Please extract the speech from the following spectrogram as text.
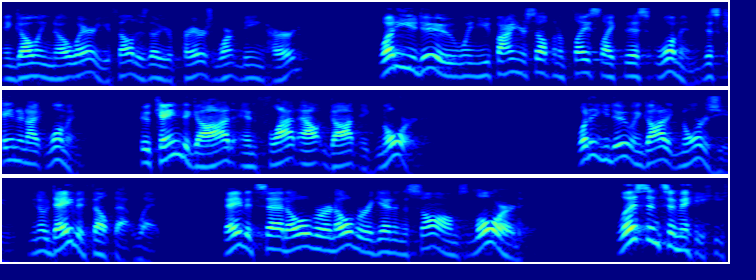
and going nowhere? You felt as though your prayers weren't being heard? What do you do when you find yourself in a place like this woman, this Canaanite woman, who came to God and flat out got ignored? What do you do when God ignores you? You know, David felt that way. David said over and over again in the Psalms, Lord, listen to me.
